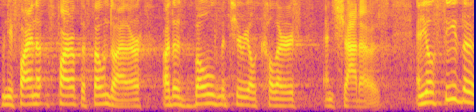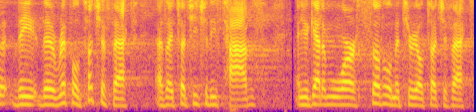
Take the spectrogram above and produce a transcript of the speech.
when you fire up, the phone dialer are those bold material colors and shadows. And you'll see the, the, the ripple touch effect as I touch each of these tabs, and you get a more subtle material touch effect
